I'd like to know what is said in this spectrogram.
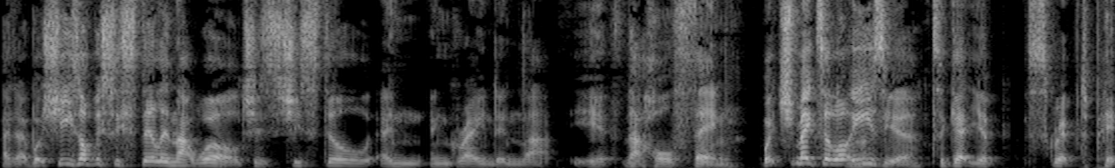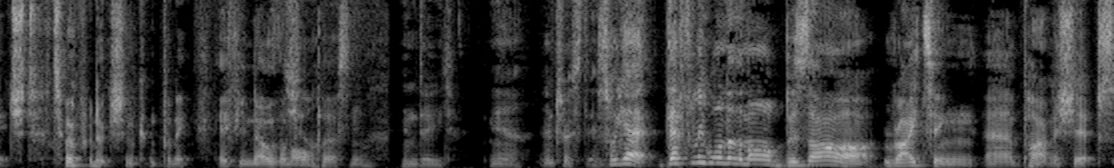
I don't. But she's obviously still in that world. She's she's still in, ingrained in that that whole thing, which makes it a lot Uh-huh. easier to get your script pitched to a production company if you know them all personally. Indeed. Yeah. Interesting. So yeah, definitely one of the more bizarre writing uh, partnerships.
